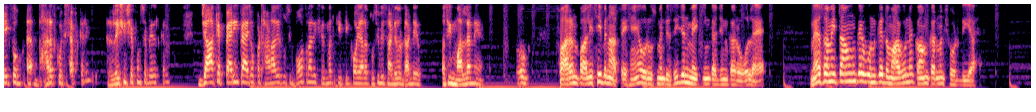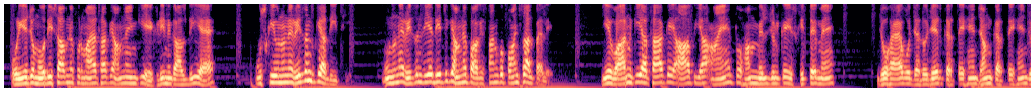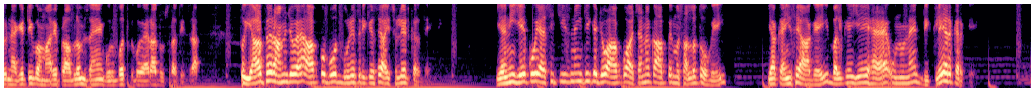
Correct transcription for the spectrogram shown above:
एक तो भारत को एक्सेप्ट करें रिलेशनशिप से बिल्ड करें। जाके पैरी पैजो पठाना तुम बहुत बड़ी खिदमत की थी को यार तुम भी साढ़े तो डाडे हो, असि मान लेने तो फॉरेन पॉलिसी बनाते हैं और उसमें डिसीज़न मेकिंग का जिनका रोल है, मैं समझता हूँ कि उनके दिमागों ने काम करना छोड़ दिया है। और ये जो मोदी साहब ने फरमाया था कि हमने इनकी एकड़ी निकाल दी है, उसकी उन्होंने रीजन क्या दी थी? उन्होंने रीजन ये दी थी कि हमने पाकिस्तान को पाँच साल पहले ये वार्न किया था कि आप या आएँ तो हम मिलजुल के इस खत्े में जो है वो जदोजहद करते हैं, जंग करते हैं, जो नेगेटिव हमारे प्रॉब्लम्स हैं, गुर्बत वगैरह, दूसरा, तीसरा। तो या फिर हम जो है आपको बहुत बुरे तरीके से आइसोलेट कर देंगे। यानी ये कोई ऐसी चीज़ नहीं थी कि जो आपको अचानक आप पे मसलत हो गई या कहीं से आ गई, बल्कि ये है उन्होंने डिक्लेयर करके,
